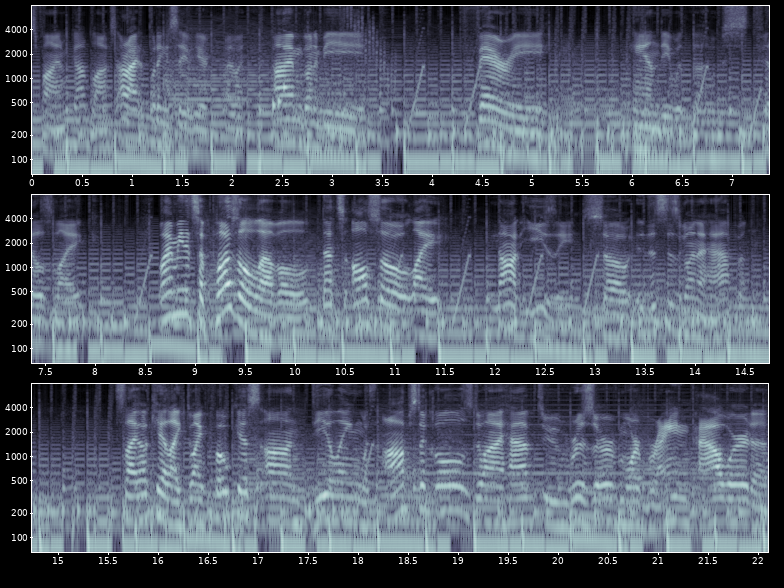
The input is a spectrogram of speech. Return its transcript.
It's fine. We got blocks. Alright, I'm putting a save here, by the way. I'm gonna be very handy with those, feels like. Well, I mean, it's a puzzle level that's also, like, not easy, so this is going to happen. It's like, okay, like, do I focus on dealing with obstacles? Do I have to reserve more brain power to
